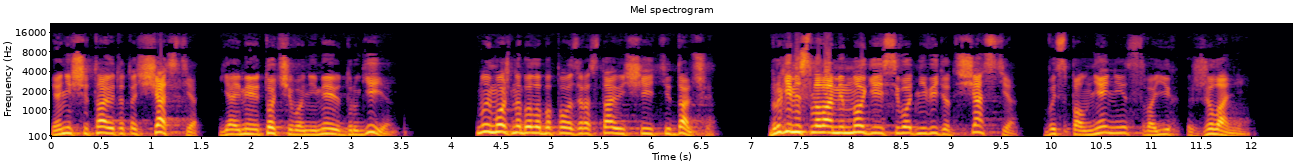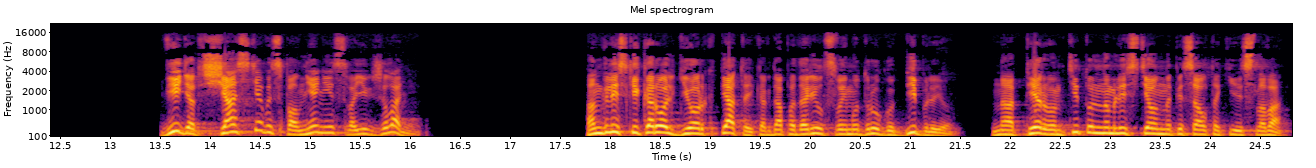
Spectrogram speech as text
и они считают это счастье. Я имею то, чего не имеют другие. Ну и можно было бы по возрастающей идти дальше. Другими словами, многие сегодня видят счастье в исполнении своих желаний. Видят счастье в исполнении своих желаний. Английский король Георг V, когда подарил своему другу Библию, на первом титульном листе он написал такие слова.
